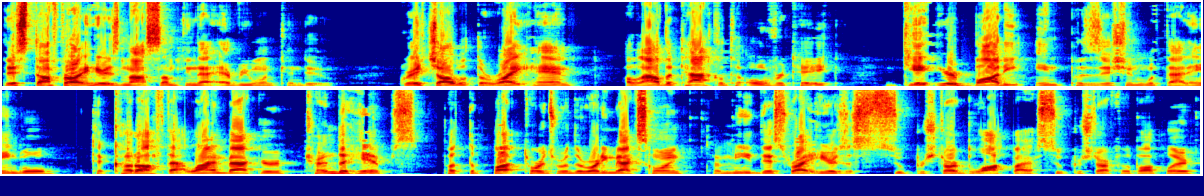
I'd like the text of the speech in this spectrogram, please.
This stuff right here is not something that everyone can do. Great job with the right hand allow the tackle to overtake, get your body in position with that angle to cut off that linebacker, turn the hips, put the butt towards where the running back's going. To me, this right here is a superstar block by a superstar football player.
